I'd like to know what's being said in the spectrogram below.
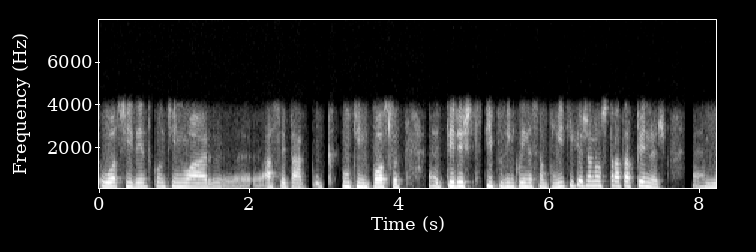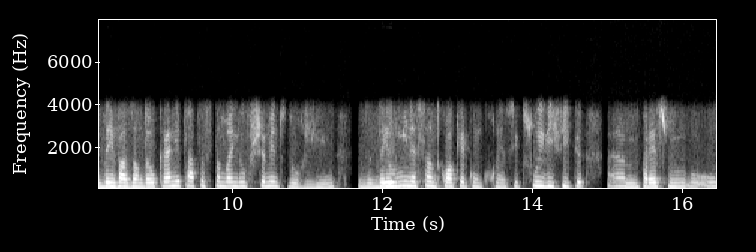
o Ocidente continuar eh, a aceitar que Putin possa eh, ter este tipo de inclinação política, já não se trata apenas um, da invasão da Ucrânia, trata-se também do fechamento do regime, da eliminação de qualquer concorrência que solidifica, parece-me, o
